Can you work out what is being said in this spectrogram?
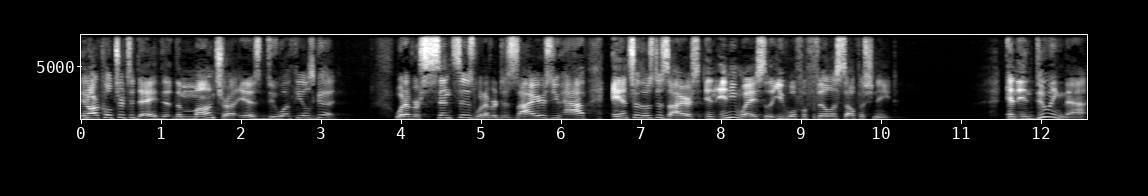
In our culture today, the, the mantra is do what feels good. Whatever senses, whatever desires you have, answer those desires in any way so that you will fulfill a selfish need. And in doing that,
